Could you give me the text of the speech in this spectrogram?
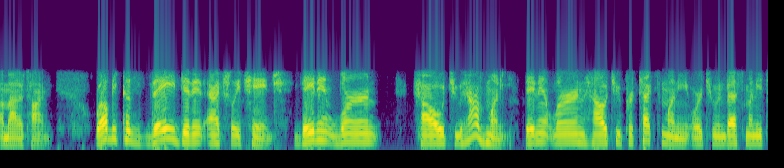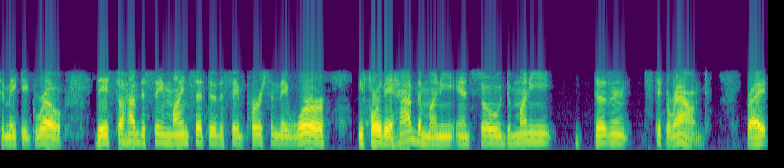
amount of time? Well, because they didn't actually change. They didn't learn how to have money. They didn't learn how to protect money or to invest money to make it grow. They still have the same mindset. They're the same person they were before they had the money. And so the money doesn't stick around, right?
